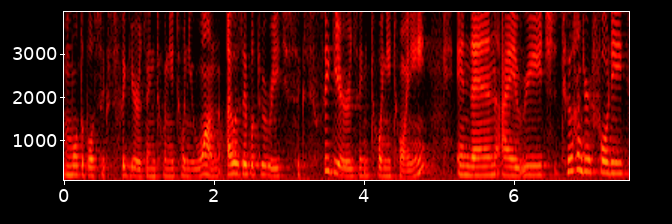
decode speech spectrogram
multiple six figures in 2021. I was able to reach six figures in 2020 and then I reached 240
